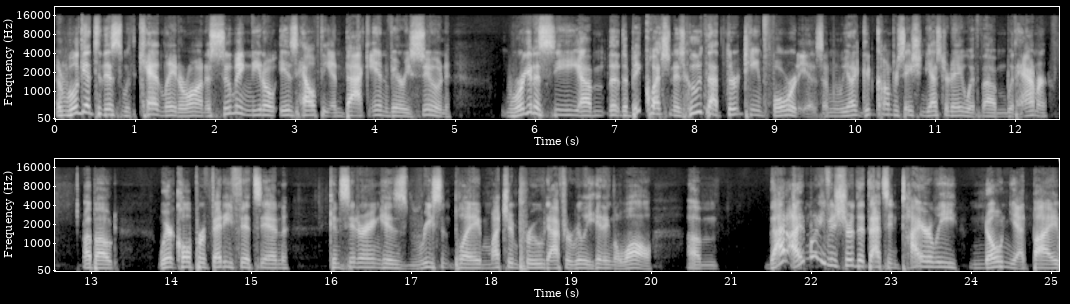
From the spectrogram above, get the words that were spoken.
And we'll get to this with Ken later on. Assuming Nino is healthy and back in very soon, we're going to see um, the, the big question is who that 13th forward is. I mean, we had a good conversation yesterday with um, with Hammer about where Cole Perfetti fits in, considering his recent play, much improved after really hitting the wall. Um, that I'm not even sure that that's entirely known yet by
